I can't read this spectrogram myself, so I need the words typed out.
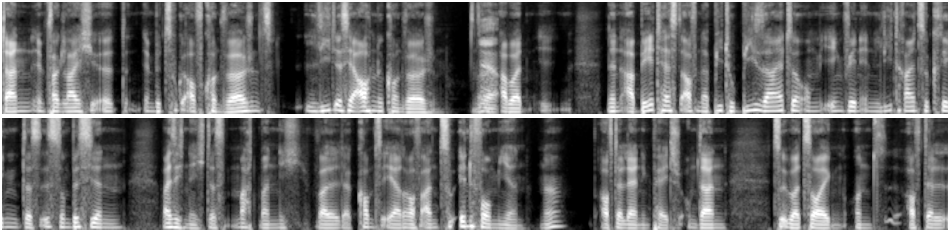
dann im Vergleich, äh, in Bezug auf Conversions, Lead ist ja auch eine Conversion. Ne? Ja. Aber äh, einen AB-Test auf einer B2B-Seite, um irgendwen in ein Lead reinzukriegen, das ist so ein bisschen, weiß ich nicht, das macht man nicht, weil da kommt es eher darauf an, zu informieren, ne? Auf der Landingpage, um dann zu überzeugen. Und auf der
